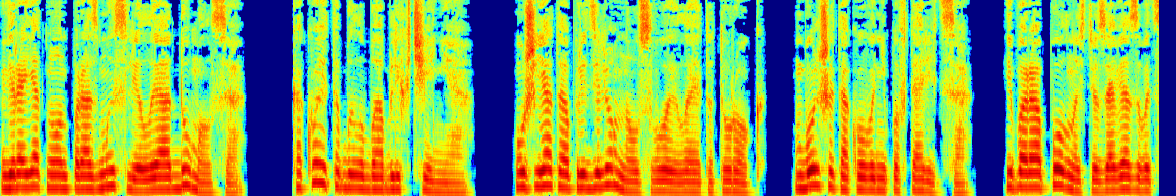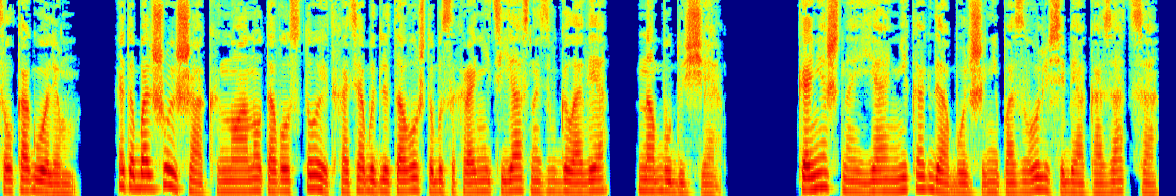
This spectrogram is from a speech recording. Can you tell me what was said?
Вероятно, он поразмыслил и одумался. Какое это было бы облегчение. Уж я-то определенно усвоила этот урок. Больше такого не повторится. И пора полностью завязывать с алкоголем. Это большой шаг, но оно того стоит хотя бы для того, чтобы сохранить ясность в голове на будущее. Конечно, я никогда больше не позволю себе оказаться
